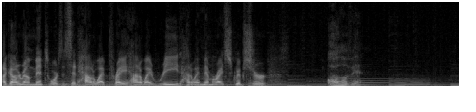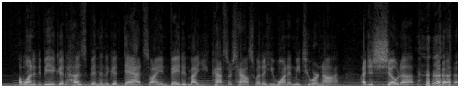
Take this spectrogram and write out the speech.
I got around mentors and said, How do I pray? How do I read? How do I memorize scripture? All of it. I wanted to be a good husband and a good dad, so I invaded my youth pastor's house, whether he wanted me to or not. I just showed up.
